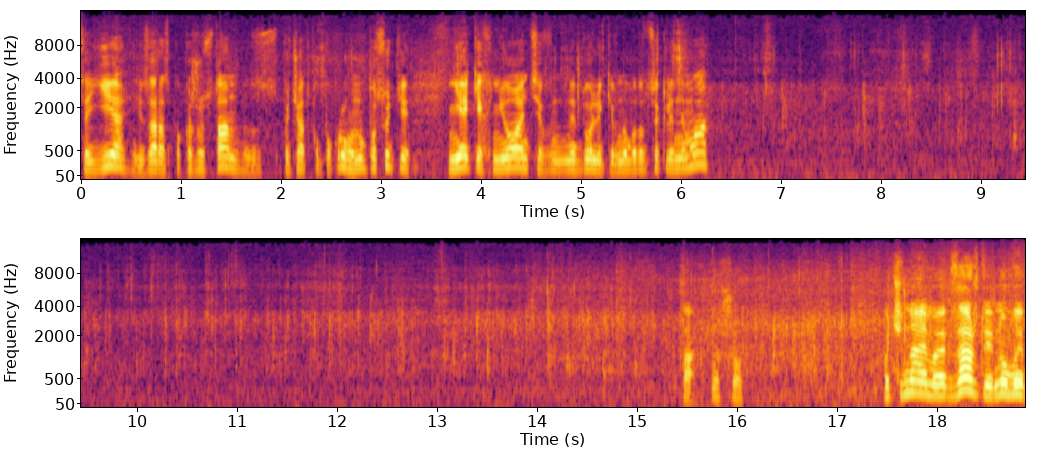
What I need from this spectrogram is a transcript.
все є. І зараз покажу стан спочатку по кругу. Ну, по суті, ніяких нюансів, недоліків на мотоциклі нема. Так, ну що. Починаємо, як завжди. Ну, ми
